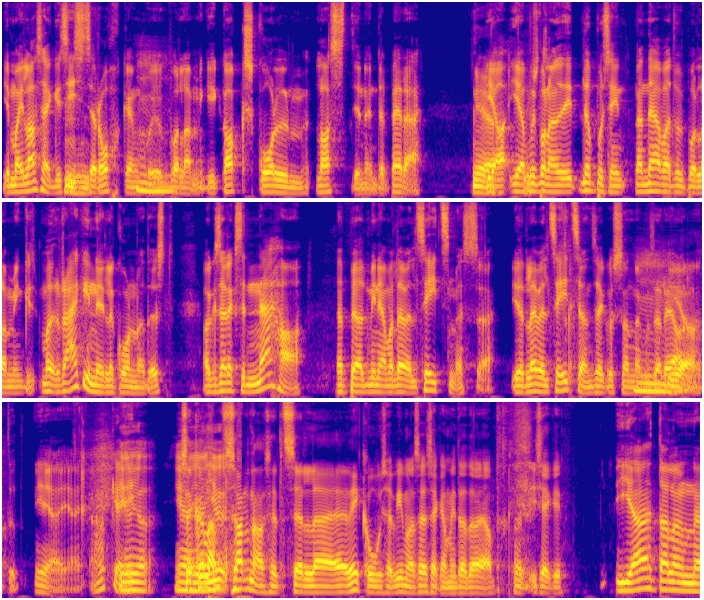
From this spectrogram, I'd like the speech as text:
ja ma ei lasegi sisse mm -hmm. rohkem kui mhm. võib-olla mingi kaks-kolm last ja nende pere ja, ja, ja võib-olla lõpus nad näevad võib-olla mingi, ma räägin neile konnadest, aga selleks, et näha nad peavad minema level seitsmesse ja level seitse on see, kus on nagu see mm, reaalne, ja, ja, ja okei okay.. see kõlab ja, sarnaselt selle Veikuse viimase asjaga, mida ta ajab, isegi. jah, tal on,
